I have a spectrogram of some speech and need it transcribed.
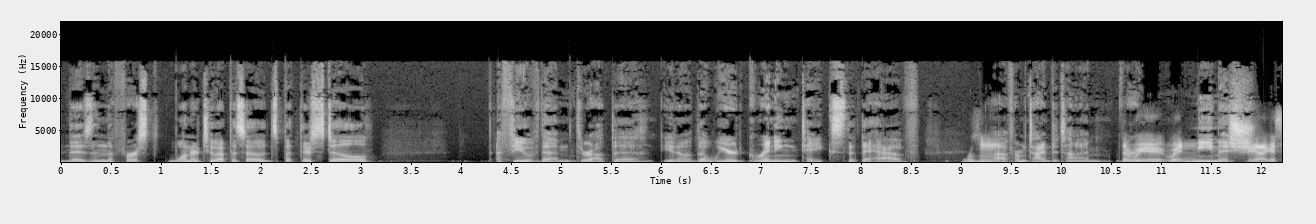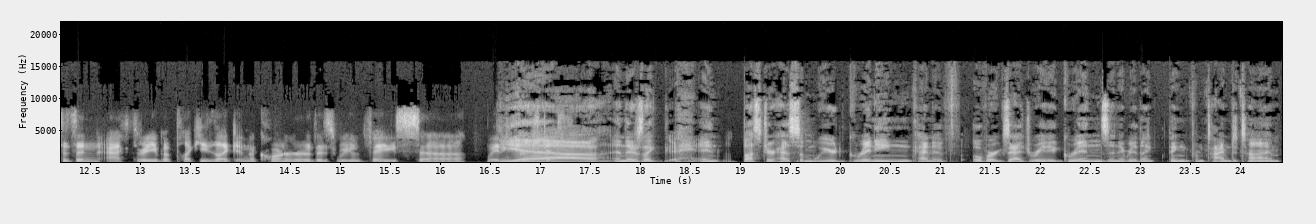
there's in the first one or two episodes but there's still a few of them throughout the you know the weird grinning takes that they have uh, from time to time. The weird when memeish. Yeah, I guess it's in Act Three, but Plucky's like in the corner with his weird face, uh, waiting for his yeah and there's like and buster has some weird grinning kind of over exaggerated grins and everything thing from time to time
